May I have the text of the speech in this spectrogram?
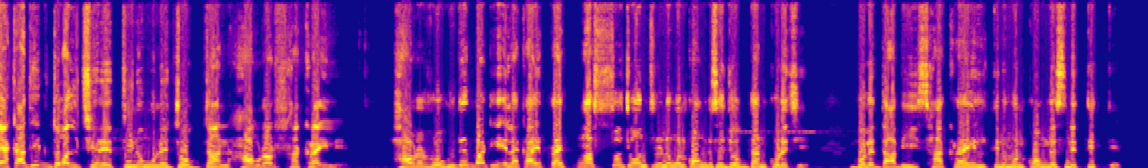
একাধিক দল ছেড়ে তৃণমূলে যোগদান হাওড়ার সাঁকরাইলে হাওড়ার রঘুদেব বাটি এলাকায় প্রায় পাঁচশো জন তৃণমূল কংগ্রেসে যোগদান করেছে বলে দাবি সাঁকরাইল তৃণমূল কংগ্রেস নেতৃত্বের।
